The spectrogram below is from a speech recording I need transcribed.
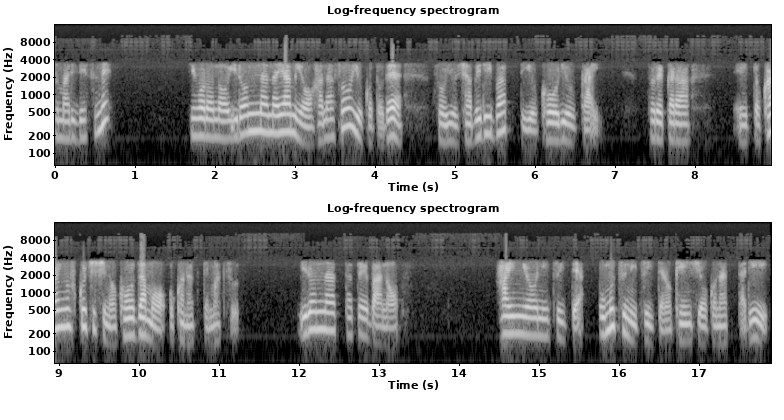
集まりですね。日頃のいろんな悩みを話そういうことで、そういうしゃべり場っていう交流会、それから、えっ、ー、と、介護福祉士の講座も行ってます。いろんな、例えばあの、排尿について、おむつについての研修を行ったり、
